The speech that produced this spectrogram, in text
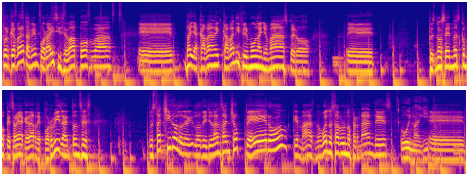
Porque aparte también por ahí, si se va Pogba. Eh, vaya, Cavani, Cavani firmó un año más, pero. eh, pues no sé, no es como que se vaya a quedar de por vida. Entonces. Pues está chido lo de, lo de Jordan Sancho, pero. ¿Qué más? no Bueno, está Bruno Fernández. Uy, Maguito. eh,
